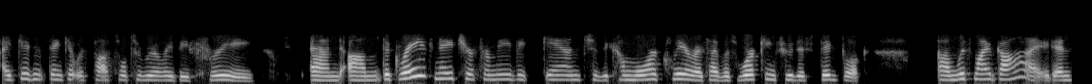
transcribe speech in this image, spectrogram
I didn't think it was possible to really be free. And um, the grave nature for me began to become more clear as I was working through this big book um, with my guide. And,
